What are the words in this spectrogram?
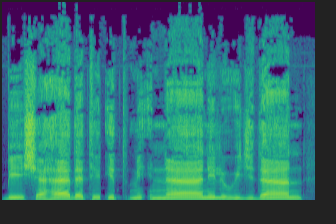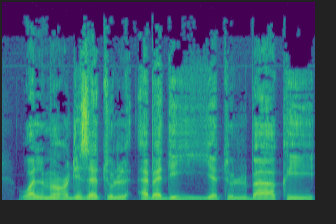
بشهادة اطمئنان الوجدان والمعجزة الأبدية الباقي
